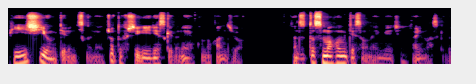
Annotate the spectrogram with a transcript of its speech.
PC を見てるんですかね。ちょっと不思議ですけどね、この感じは。ずっとスマホ見てそうなイメージありますけど。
